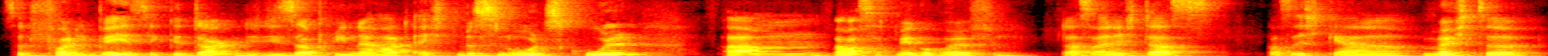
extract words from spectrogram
sind voll die Basic-Gedanken, die die Sabrina hat, echt ein bisschen oldschool. Ähm, aber es hat mir geholfen. Das ist eigentlich das, was ich gerne möchte,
